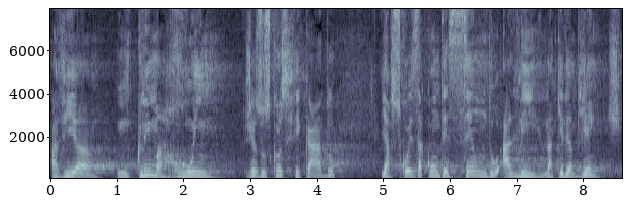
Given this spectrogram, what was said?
Havia um clima ruim, Jesus crucificado e as coisas acontecendo ali, naquele ambiente.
